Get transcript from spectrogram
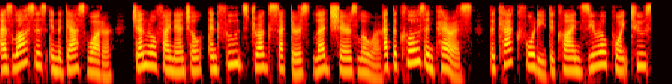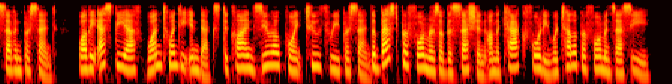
as losses in the gas water, general financial, and foods drug sectors led shares lower. At the close in Paris, the CAC 40 declined 0.27%, while the SBF 120 index declined 0.23%. The best performers of the session on the CAC 40 were Teleperformance SE,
